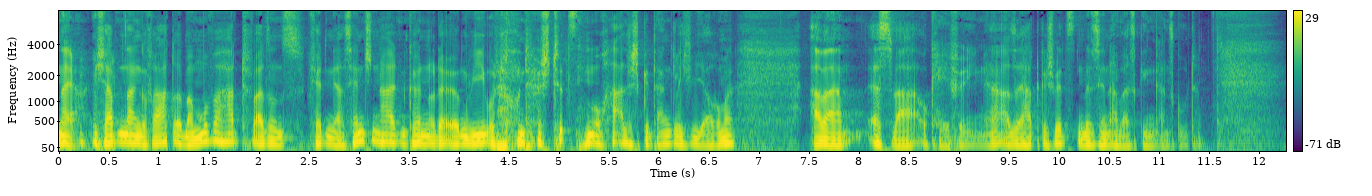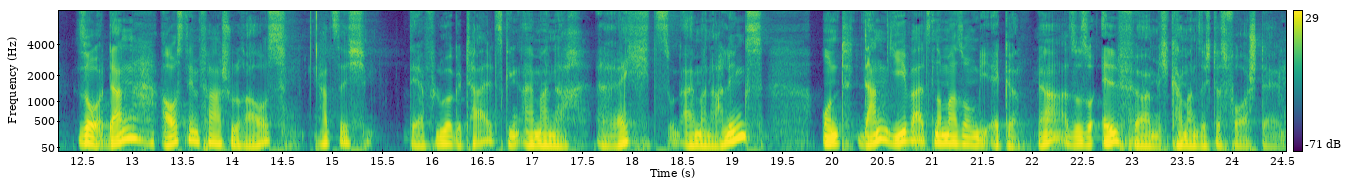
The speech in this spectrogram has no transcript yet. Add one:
Naja, ich habe ihn dann gefragt, ob er Muffe hat, weil sonst ich hätte ihn das Händchen halten können oder irgendwie oder unterstützen, moralisch, gedanklich, wie auch immer. Aber es war okay für ihn. Ja? Also er hat geschwitzt ein bisschen, aber es ging ganz gut. So, dann aus dem Fahrstuhl raus hat sich der Flur geteilt. Es ging einmal nach rechts und einmal nach links und dann jeweils nochmal so um die Ecke. Ja, also so L-förmig kann man sich das vorstellen.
